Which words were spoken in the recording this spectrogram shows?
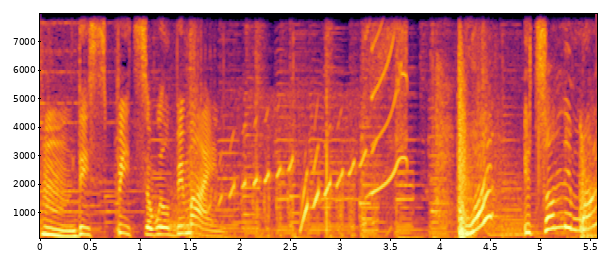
Hmm, this pizza will be mine. What? It's only mine.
